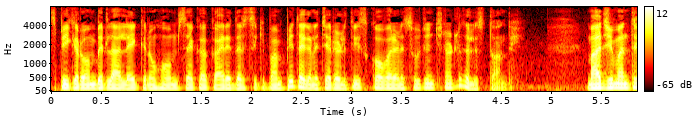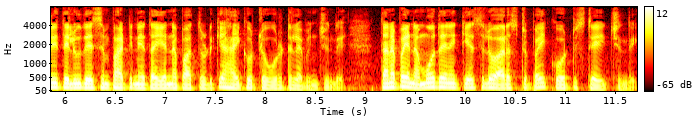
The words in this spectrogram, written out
స్పీకర్ ఓం బిర్లా లేఖను హోంశాఖ కార్యదర్శికి పంపి తగిన చర్యలు తీసుకోవాలని సూచించినట్లు తెలుస్తోంది. మాజీ మంత్రి తెలుగుదేశం పార్టీ నేత అయ్యన్న పాత్రుడికి హైకోర్టులో ఊరట లభించింది. తనపై నమోదైన కేసులో అరెస్టుపై కోర్టు స్టే ఇచ్చింది.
